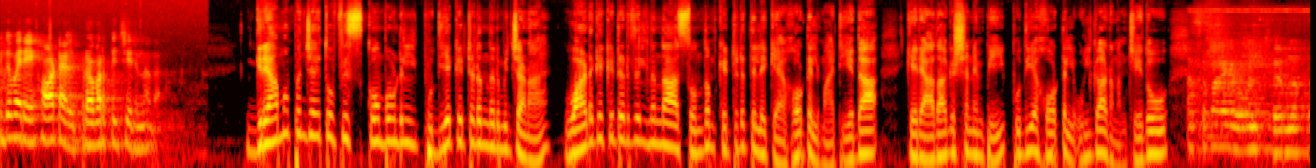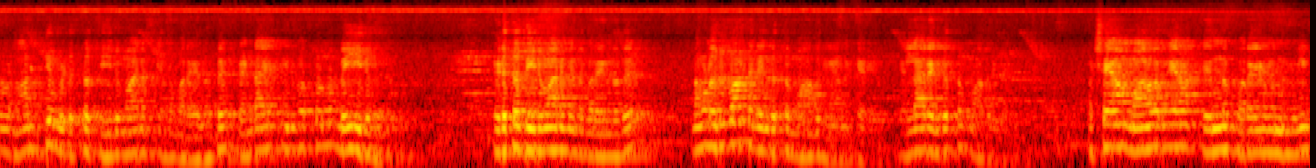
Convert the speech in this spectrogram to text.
ഇതുവരെ ഹോട്ടൽ പ്രവർത്തിച്ചിരുന്നത്. ഗ്രാമപഞ്ചായത്ത് ഓഫീസ് കോമ്പൗണ്ടിൽ പുതിയ കെട്ടിടം നിർമ്മിച്ചാണ് വാടക കെട്ടിടത്തിൽ നിന്ന് സ്വന്തം കെട്ടിടത്തിലേക്ക് ഹോട്ടൽ മാറ്റിയത്. കെ രാധാകൃഷ്ണൻ എം പി പുതിയ ഹോട്ടൽ ഉദ്ഘാടനം ചെയ്തു. യോഗം ചേർന്നപ്പോൾ ആദ്യം എടുത്ത തീരുമാനം എന്ന് പറയുന്നത് രണ്ടായിരത്തി ഇരുപത്തൊന്ന് മെയ് ഇരുപത്. എടുത്ത തീരുമാനം എന്ന് പറയുന്നത് നമ്മൾ ഒരുപാട് രംഗത്ത് മാതൃകയാണ് കേരളം. എല്ലാ രംഗത്തും മാതൃകയാണ്. പക്ഷേ ആ മാതൃക എന്ന് പറയണമെന്നുണ്ടെങ്കിൽ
